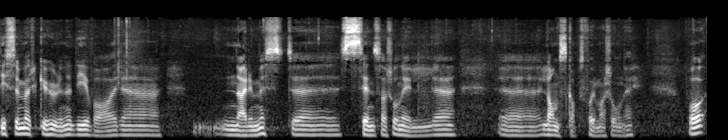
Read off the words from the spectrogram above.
disse mørke hulene de var eh, nærmest eh, sensasjonelle eh, landskapsformasjoner. Og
